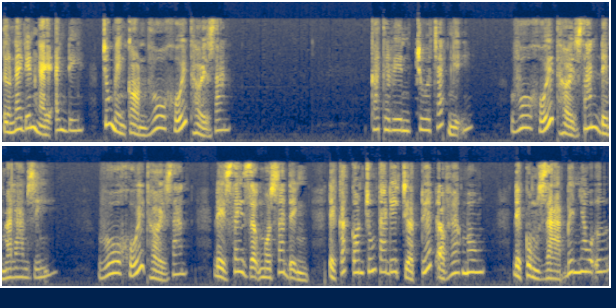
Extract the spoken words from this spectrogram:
từ nay đến ngày anh đi, chúng mình còn vô khối thời gian. Catherine chua chát nghĩ, vô khối thời gian để mà làm gì? Vô khối thời gian để xây dựng một gia đình, để các con chúng ta đi trượt tuyết ở Vermont, để cùng già bên nhau ư?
